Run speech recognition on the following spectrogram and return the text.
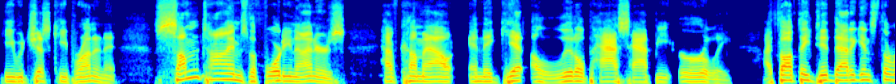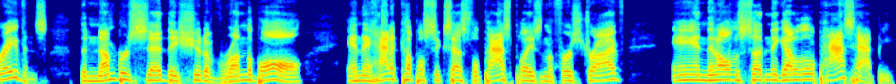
He would just keep running it. Sometimes the 49ers have come out and they get a little pass happy early. I thought they did that against the Ravens. The numbers said they should have run the ball, and they had a couple successful pass plays in the first drive, and then all of a sudden they got a little pass happy.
